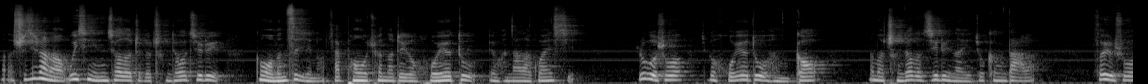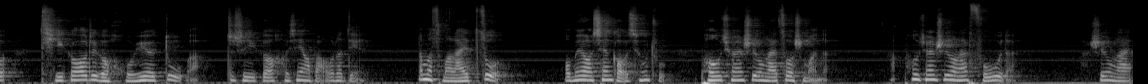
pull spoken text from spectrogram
呃，实际上呢，微信营销的这个成交几率跟我们自己呢在朋友圈的这个活跃度有很大的关系。如果说这个活跃度很高，那么成交的几率呢也就更大了。所以说，提高这个活跃度啊，这是一个核心要把握的点。那么怎么来做？我们要先搞清楚朋友圈是用来做什么的啊？朋友圈是用来服务的，是用来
